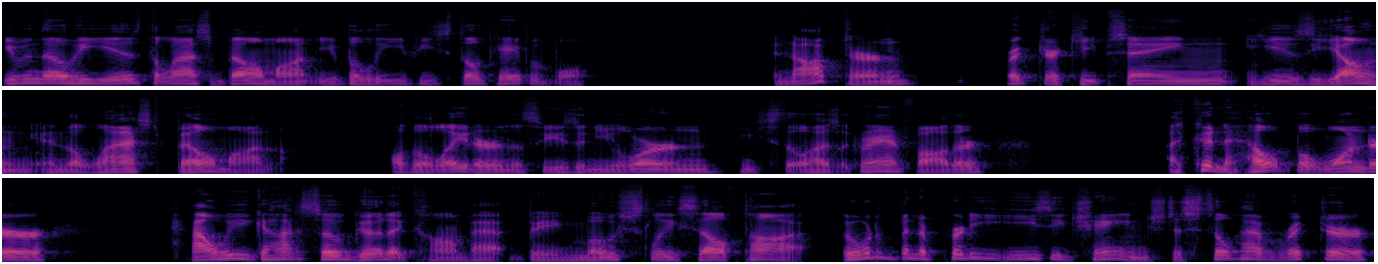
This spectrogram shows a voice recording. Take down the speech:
Even though he is the last Belmont, you believe he's still capable. In Nocturne, Richter keeps saying he is young and the last Belmont, although later in the season you learn he still has a grandfather. I couldn't help but wonder how he got so good at combat being mostly self taught. It would have been a pretty easy change to still have Richter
